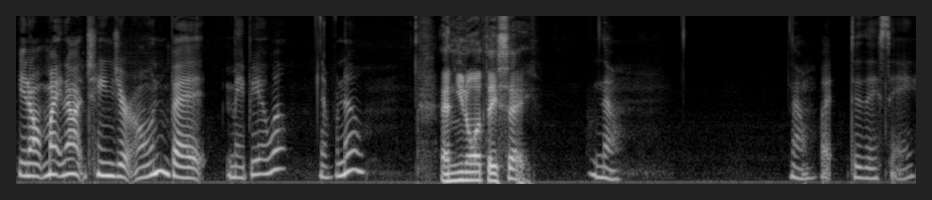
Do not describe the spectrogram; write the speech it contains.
you know, it might not change your own, but maybe I will. Never know. And you know what they say? No. No, what do they say?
